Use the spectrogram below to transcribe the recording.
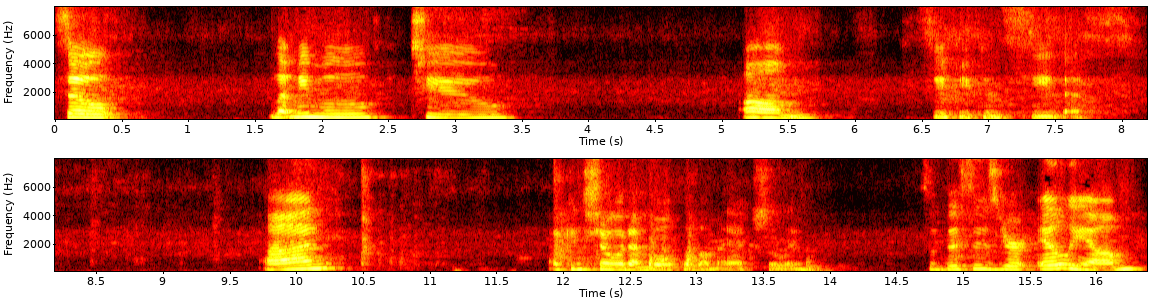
So let me move to, um, see if you can see this. On, I can show it on both of them actually. So this is your ilium.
